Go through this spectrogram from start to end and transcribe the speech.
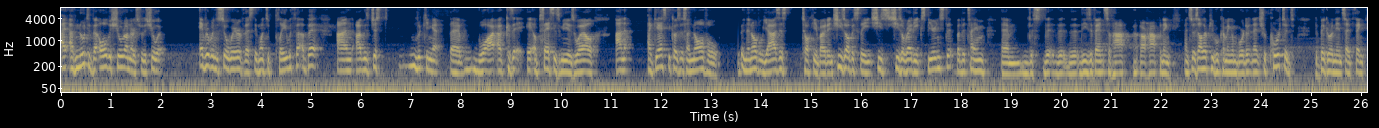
I, I've noted that all the showrunners for the show everyone's so aware of this they want to play with it a bit. And I was just looking at uh, what because it, it obsesses me as well. And I guess because it's a novel in the novel Yaz is talking about it. And she's obviously she's she's already experienced it by the time um this the, the, the these events have hap- are happening. And so it's other people coming on board and it's reported the bigger on the inside thing.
